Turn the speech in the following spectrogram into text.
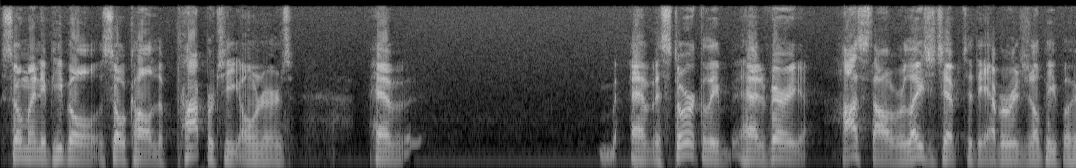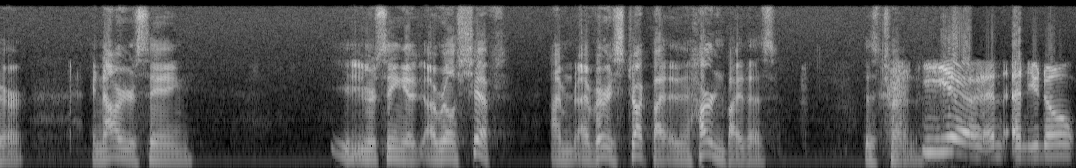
so many people, so called the property owners, have have historically had a very hostile relationship to the Aboriginal people here, and now you're seeing you're seeing a, a real shift. I'm, I'm very struck by and heartened by this this trend. Yeah, and and you know,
